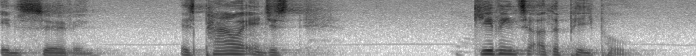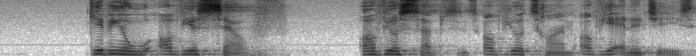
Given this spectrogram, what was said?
in serving. There's power in just giving to other people, giving of yourself, of your substance, of your time, of your energies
